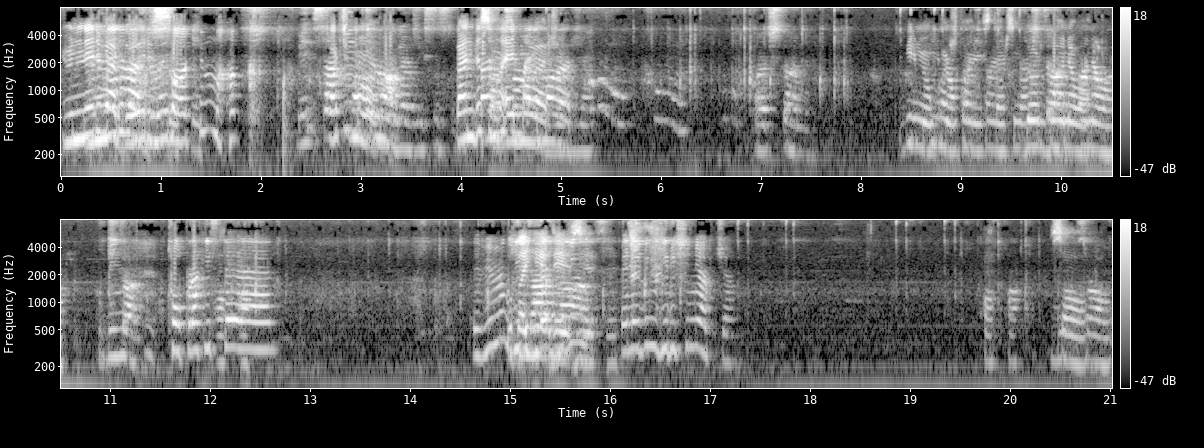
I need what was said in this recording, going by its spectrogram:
Günleri ver. Ver, Ver, sakin lan. Benim yanıma geleceksin. Ben de sana elma vereceğim. Kaç tane? Bilmiyorum kaç tane istersin. 4 tane var. Tane. toprak isteyen. Evimin Bu da giri- yediyesi. evin- ben evin girişini yapacağım. Al. Sağ ol.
